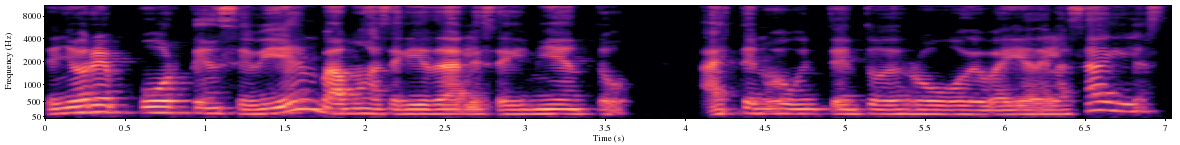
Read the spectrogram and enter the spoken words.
Señores, pórtense bien, vamos a seguir darle seguimiento a este nuevo intento de robo de Bahía de las Águilas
